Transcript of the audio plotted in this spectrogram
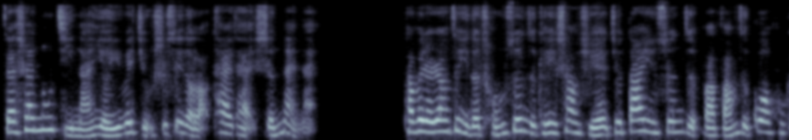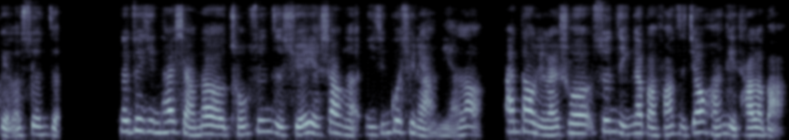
在山东济南，有一位九十岁的老太太沈奶奶，她为了让自己的重孙子可以上学，就答应孙子把房子过户给了孙子。那最近她想到重孙子学也上了，已经过去两年了，按道理来说，孙子应该把房子交还给他了吧？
